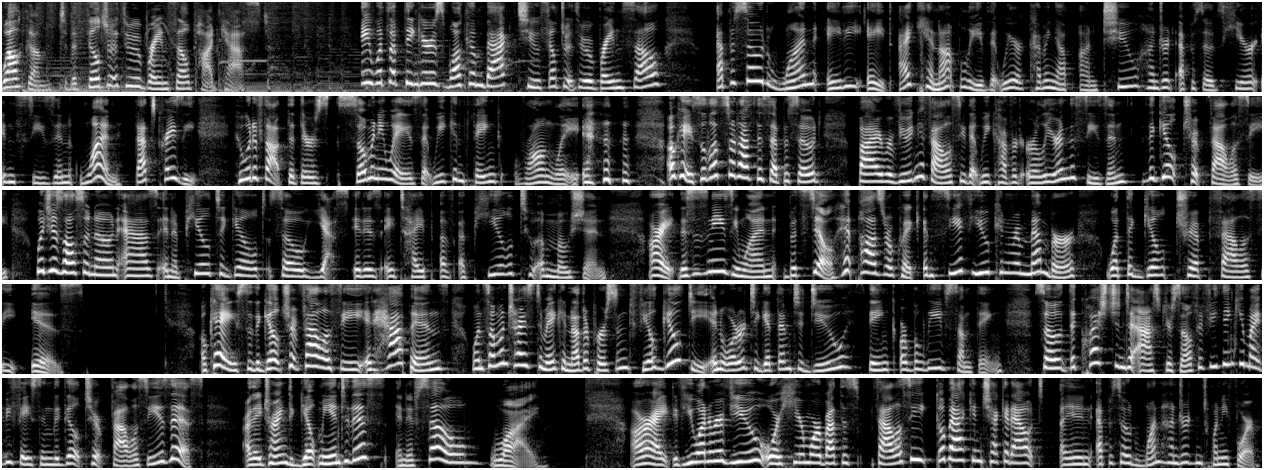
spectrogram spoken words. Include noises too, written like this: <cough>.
Welcome to the Filter Through a Brain Cell podcast. Hey, what's up, thinkers? Welcome back to Filter It Through a Brain Cell episode 188. I cannot believe that we are coming up on 200 episodes here in season one. That's crazy. Who would have thought that there's so many ways that we can think wrongly? <laughs> okay, so let's start off this episode by reviewing a fallacy that we covered earlier in the season the guilt trip fallacy, which is also known as an appeal to guilt. So, yes, it is a type of appeal to emotion. All right, this is an easy one, but still, hit pause real quick and see if you can remember what the guilt trip trip fallacy is. Okay, so the guilt trip fallacy, it happens when someone tries to make another person feel guilty in order to get them to do, think, or believe something. So the question to ask yourself if you think you might be facing the guilt trip fallacy is this Are they trying to guilt me into this? And if so, why? All right, if you want to review or hear more about this fallacy, go back and check it out in episode 124.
